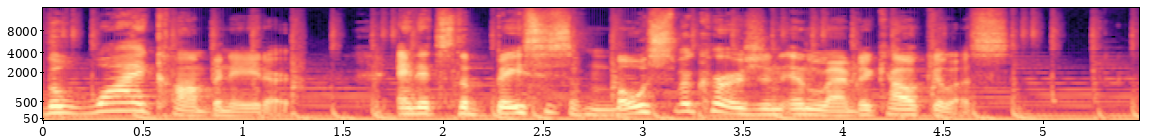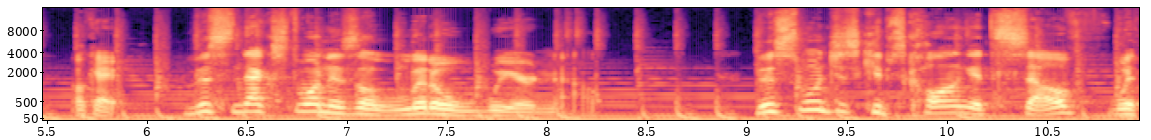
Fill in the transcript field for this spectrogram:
the Y Combinator, and it's the basis of most recursion in lambda calculus. Okay, this next one is a little weird now. This one just keeps calling itself with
